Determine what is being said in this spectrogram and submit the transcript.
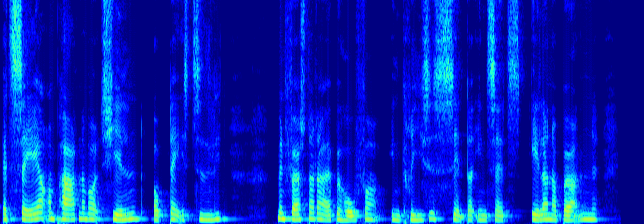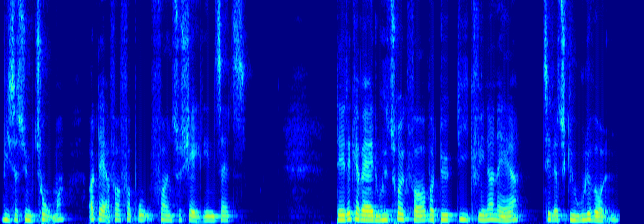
at sager om partnervold sjældent opdages tidligt, men først når der er behov for en krisecenterindsats, eller når børnene viser symptomer og derfor får brug for en social indsats. Dette kan være et udtryk for, hvor dygtige kvinderne er til at skjule volden.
